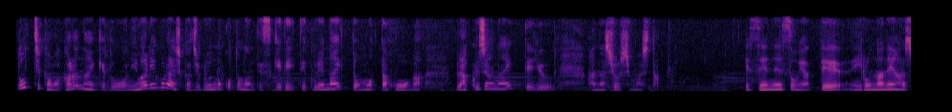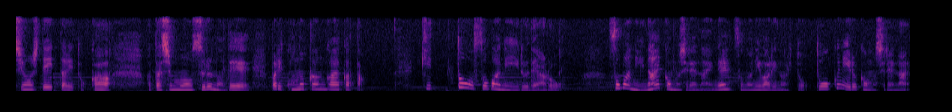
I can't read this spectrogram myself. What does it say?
どっちかわからないけど2割ぐらいしか自分のことなんて好きでいてくれないって思った方が楽じゃないっていう話をしました。SNS をやっていろんなね発信をしていったりとか私もするのでやっぱりこの考え方。きっとそばにいるであろう。そばにいないかもしれないね。その2割の人。遠くにいるかもしれない。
